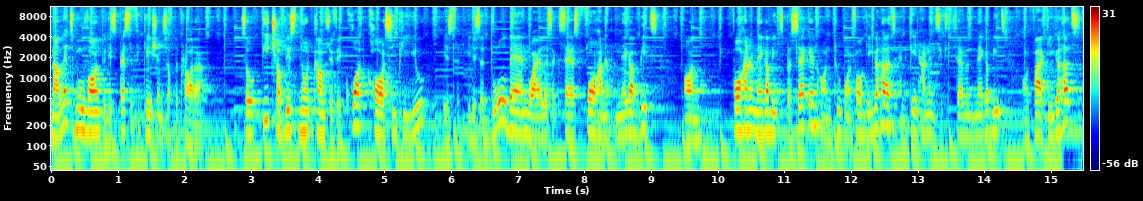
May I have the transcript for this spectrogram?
Now let's move on to the specifications of the product. So each of these node comes with a quad-core CPU. It is a dual-band wireless access 400 megabits on 400 megabits per second on 2.4 gigahertz and 867 megabits on 5 gigahertz.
